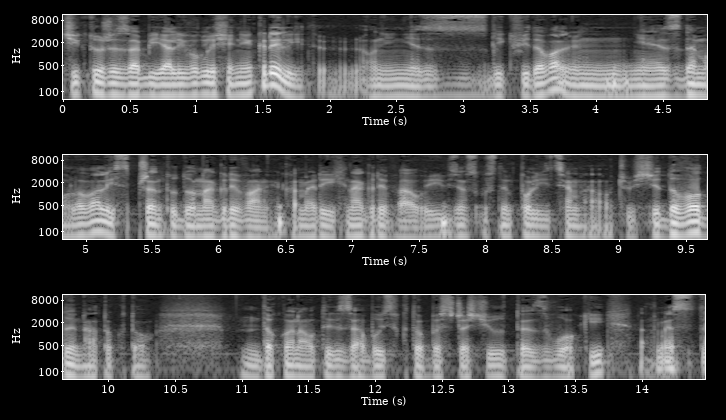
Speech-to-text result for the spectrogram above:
ci, którzy zabijali, w ogóle się nie kryli. Oni nie zlikwidowali, nie zdemolowali sprzętu do nagrywania. Kamery ich nagrywały i w związku z tym policja ma oczywiście dowody na to, kto dokonał tych zabójstw, kto bezcześcił te zwłoki. Natomiast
